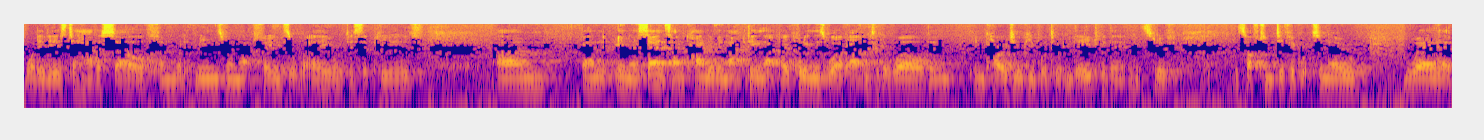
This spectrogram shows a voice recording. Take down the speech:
what it is to have a self and what it means when that fades away or disappears. Um, and in a sense, I'm kind of enacting that by putting this work out into the world and encouraging people to engage with it. And it's sort of, it's often difficult to know where,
